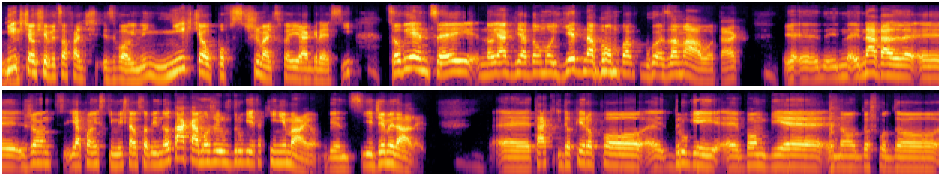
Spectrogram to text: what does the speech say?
nie chciał się wycofać z wojny, nie chciał powstrzymać swojej agresji. Co więcej, no jak wiadomo, jedna bomba była za mało, tak? Nadal rząd japoński myślał sobie, no tak, a może już drugiej takiej nie mają, więc jedziemy dalej. E, tak, i dopiero po e, drugiej e, bombie no, doszło do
